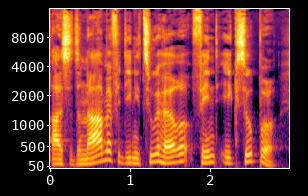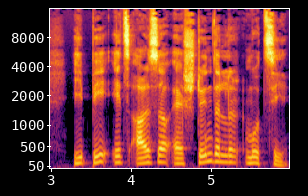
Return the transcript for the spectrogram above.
Also der Name für deine Zuhörer finde ich super. Ich bin jetzt also ein Stündler Mutzi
